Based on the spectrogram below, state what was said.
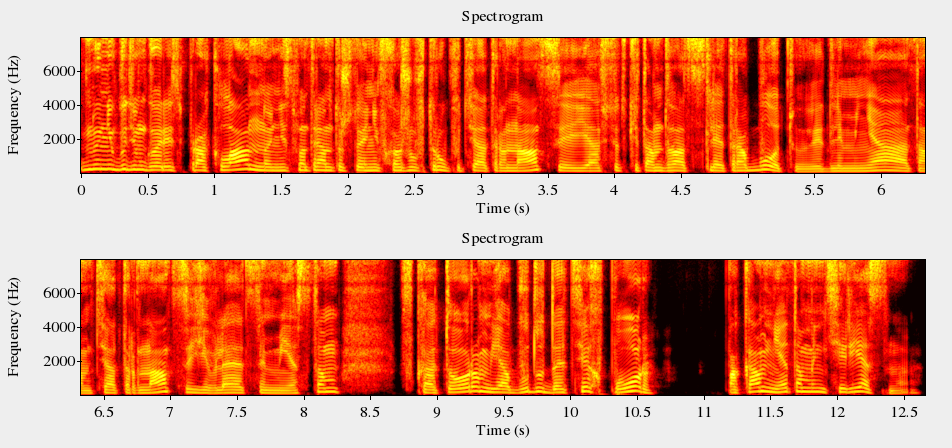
ну, не будем говорить про клан, но несмотря на то, что я не вхожу в труппу театра нации, я все-таки там 20 лет работаю, и для меня там театр нации является местом, в котором я буду до тех пор, пока мне там интересно.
